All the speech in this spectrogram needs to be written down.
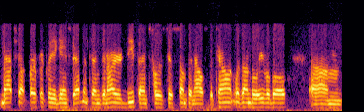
matched up perfectly against Edmonton's, and our defense was just something else. The talent was unbelievable. Um,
